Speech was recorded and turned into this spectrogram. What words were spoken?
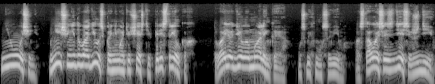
«Не очень. Мне еще не доводилось принимать участие в перестрелках». «Твое дело маленькое», — усмехнулся Вим. «Оставайся здесь и жди».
